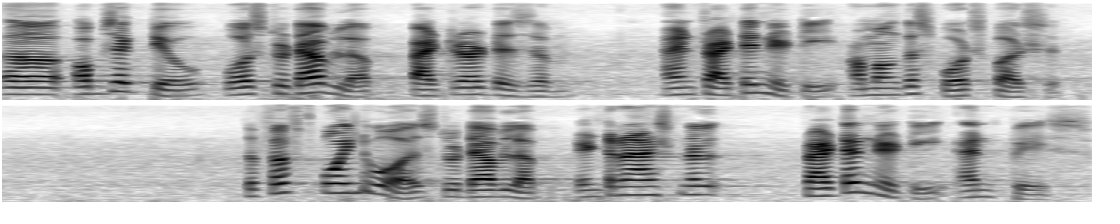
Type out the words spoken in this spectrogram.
uh, objective was to develop patriotism and fraternity among the sports person. The fifth point was to develop international fraternity and peace.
